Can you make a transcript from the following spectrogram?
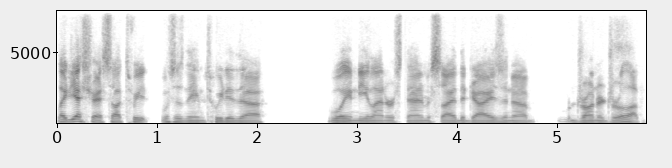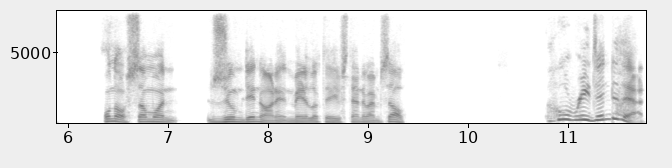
Like yesterday, I saw a tweet. What's his name? Tweeted uh, William Nylander standing beside the guys in a drawing a drill up. Well, no, someone zoomed in on it and made it look like he was standing by himself. Who reads into that?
